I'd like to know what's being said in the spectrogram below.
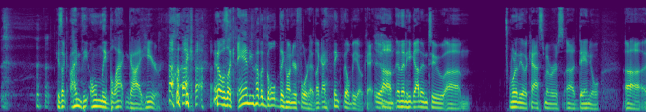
He's like, "I'm the only black guy here," Like, and I was like, "And you have a gold thing on your forehead. Like, I think they'll be okay." Yeah. Um, and then he got into um, one of the other cast members, uh, Daniel. Uh,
